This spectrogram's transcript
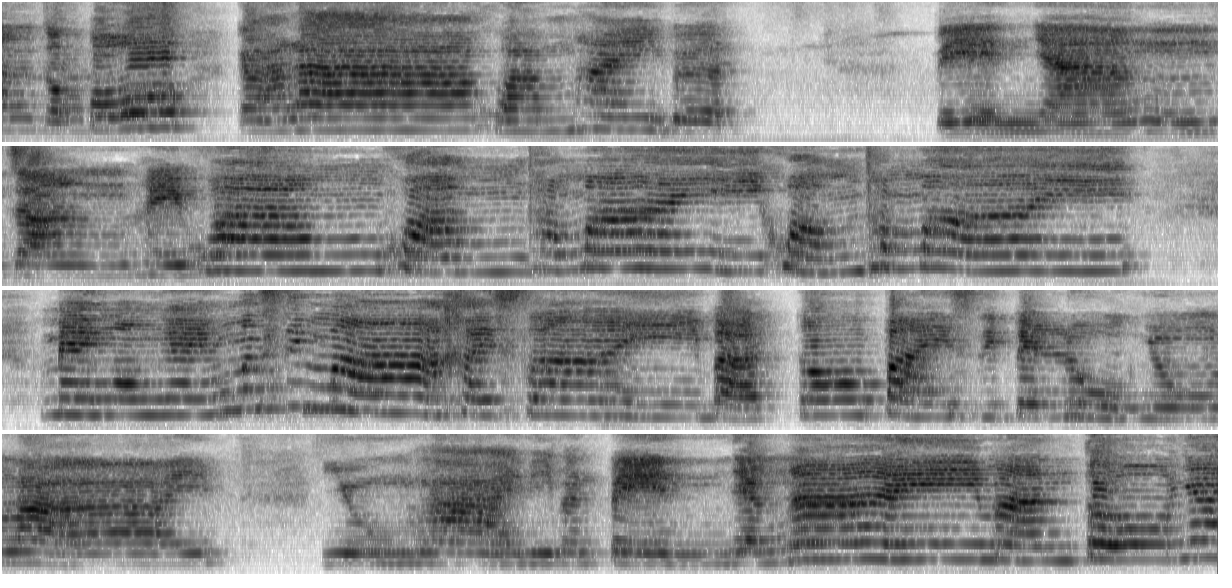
งกระโปงกาลาความให้เบิด เป็นอย่างจังให้ความความทำไม ความทำไม แม่งงแงง บัดต่อไปสิเป็นลูกยุงลาย ยุงลายนี่มันเป็นยังไง มันโตใหญ่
